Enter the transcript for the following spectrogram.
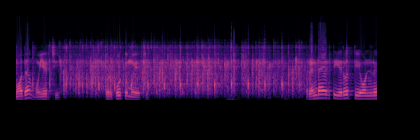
மொத முயற்சி. ஒரு கூட்டு முயற்சி. ரெண்டாயிரத்தி இருபத்தி ஒன்று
